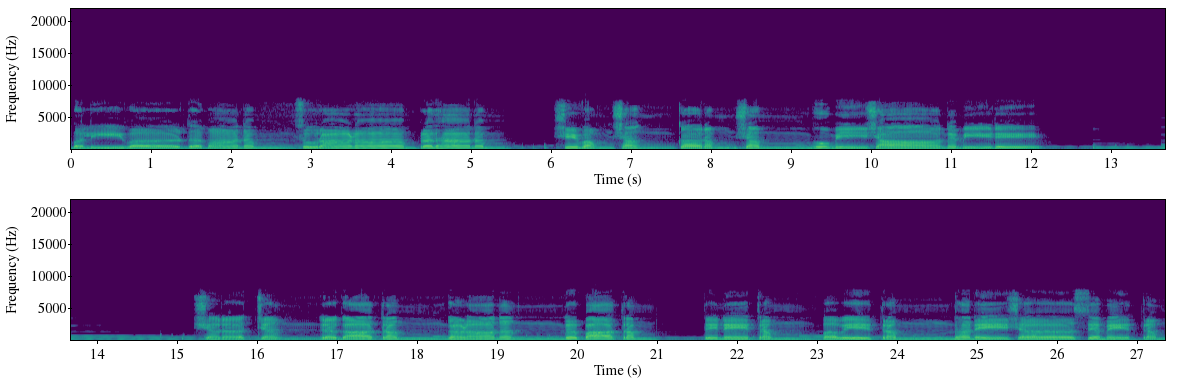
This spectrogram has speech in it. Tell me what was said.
बलिवर्धमानं सुराणां प्रधानं शिवं शङ्करं शम्भुमीशानमीडे। शरच्चन्द्रगात्रं गणानन्दपात्रं त्रिनेत्रं पवित्रं धनेशस्य मेत्रम्।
